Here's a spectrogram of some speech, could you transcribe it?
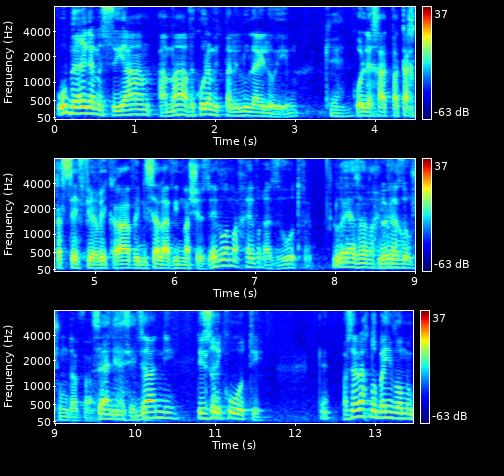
הוא ברגע מסוים אמר, וכולם התפללו לאלוהים. כן. כל אחד פתח את הספר וקרא וניסה להבין מה שזה, והוא אמר, חבר'ה, עזבו אתכם. לא יעזור לכם לא יעזור שום דבר. זה אני עשיתי. זה אני, תזרקו אותי. כן. אז אנחנו באים ואומרים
